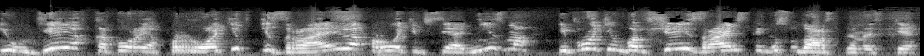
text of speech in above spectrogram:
иудеях, которые против Израиля, против сионизма и против вообще израильской государственности.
